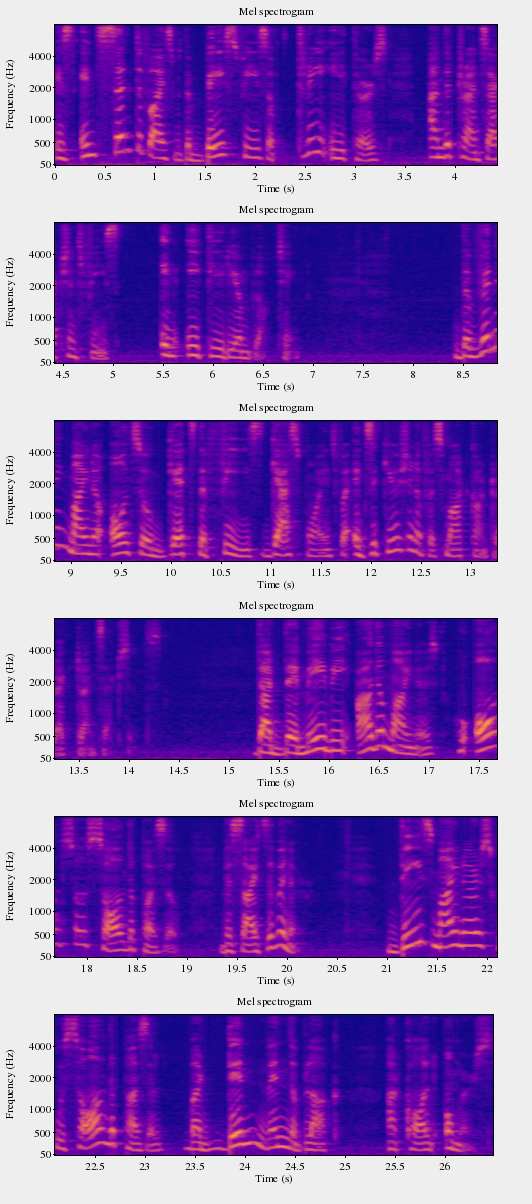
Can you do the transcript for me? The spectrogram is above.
is incentivized with the base fees of three ethers and the transaction fees in Ethereum blockchain. The winning miner also gets the fees, gas points, for execution of a smart contract transactions. That there may be other miners who also solve the puzzle besides the winner. These miners who solve the puzzle but didn't win the block are called ommers.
